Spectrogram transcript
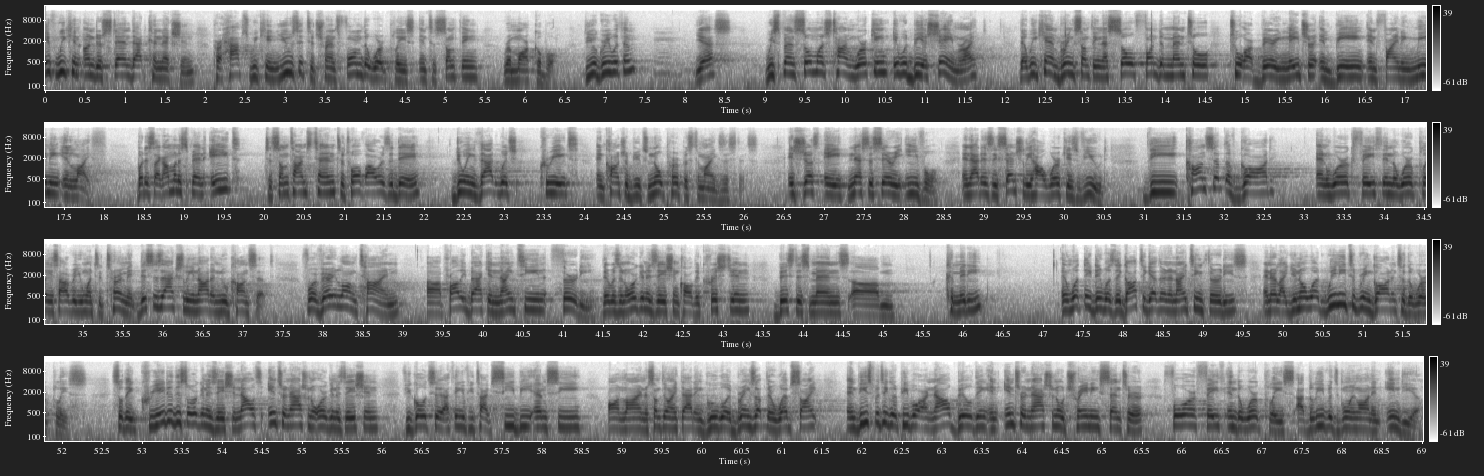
if we can understand that connection, perhaps we can use it to transform the workplace into something remarkable. Do you agree with him? Mm. Yes? We spend so much time working, it would be a shame, right? That we can't bring something that's so fundamental to our very nature and being and finding meaning in life. But it's like I'm gonna spend eight to sometimes 10 to 12 hours a day doing that which creates and contributes no purpose to my existence. It's just a necessary evil. And that is essentially how work is viewed. The concept of God and work, faith in the workplace, however you want to term it, this is actually not a new concept. For a very long time, uh, probably back in 1930, there was an organization called the Christian Businessmen's um, Committee. And what they did was they got together in the 1930s and they're like, you know what, we need to bring God into the workplace. So they created this organization. Now it's an international organization. If you go to, I think if you type CBMC online or something like that in Google, it brings up their website. And these particular people are now building an international training center for faith in the workplace. I believe it's going on in India.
